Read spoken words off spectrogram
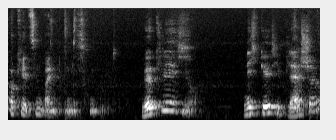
Okay, zum Wein, das ist gut. Wirklich? Ja. Nicht Guilty Pleasure?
